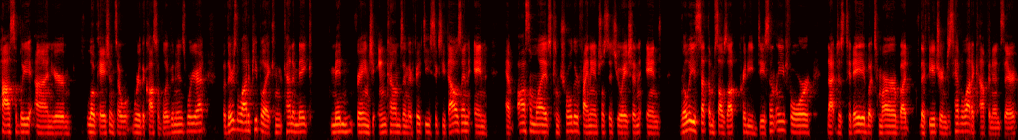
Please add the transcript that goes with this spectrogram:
possibly on your location, so where the cost of living is where you're at. But there's a lot of people that can kind of make mid-range incomes in their 50, 60,000 and have awesome lives, control their financial situation and really set themselves up pretty decently for not just today, but tomorrow, but the future and just have a lot of confidence there.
